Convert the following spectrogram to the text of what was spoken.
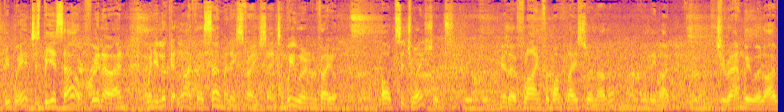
Just be weird, just be yourself, you know. And when you look at life, there's so many strange things, and we were in very odd situations, you know, flying from one place to another. I mean, like Duran, we were like.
